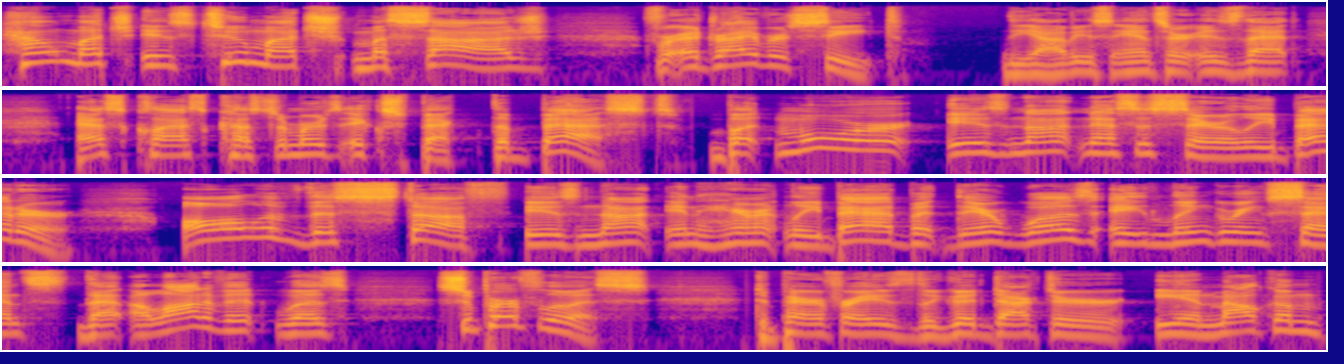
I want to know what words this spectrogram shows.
How much is too much massage for a driver's seat? The obvious answer is that S Class customers expect the best, but more is not necessarily better. All of this stuff is not inherently bad, but there was a lingering sense that a lot of it was superfluous. To paraphrase the good Dr. Ian Malcolm,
